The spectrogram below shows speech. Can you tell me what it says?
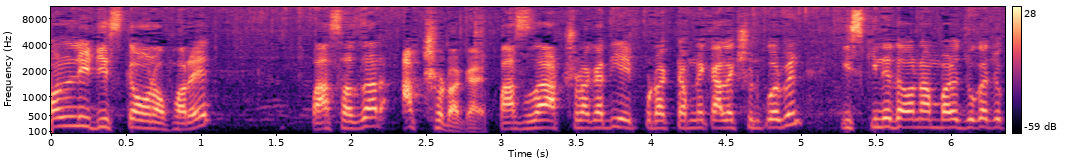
অনলি ডিসকাউন্ট অফারে পাঁচ হাজার আটশো টাকায়। পাঁচ হাজার আটশো টাকা দিয়ে এই প্রোডাক্ট আপনি কালেকশন করবেন। স্ক্রিনে দেওয়া নাম্বারে যোগাযোগ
